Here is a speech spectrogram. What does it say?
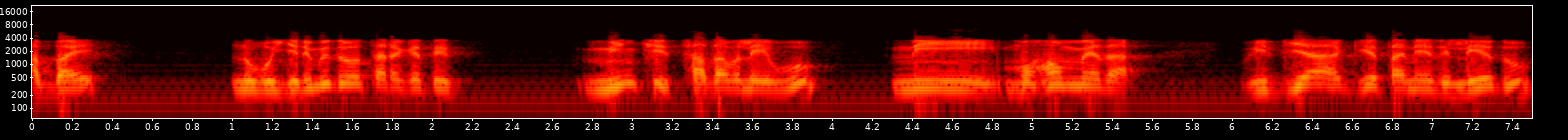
అబ్బాయి నువ్వు ఎనిమిదో తరగతి మించి చదవలేవు. నీ మొహం మీద విద్యాగ్యత అనేది లేదు.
